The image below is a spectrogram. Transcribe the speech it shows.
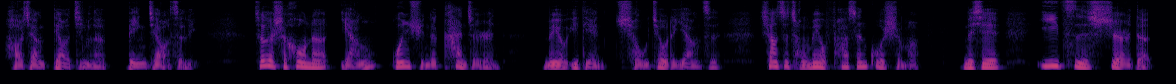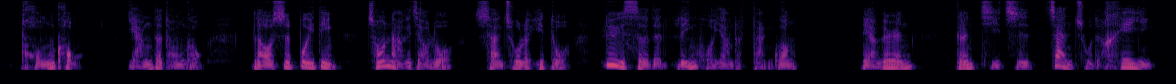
好像掉进了冰窖子里。这个时候呢，羊温驯地看着人，没有一点求救的样子，像是从没有发生过什么。那些依次视耳的瞳孔，羊的瞳孔，老是不一定从哪个角落闪出了一朵绿色的灵火样的反光。两个人跟几只站住的黑影，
